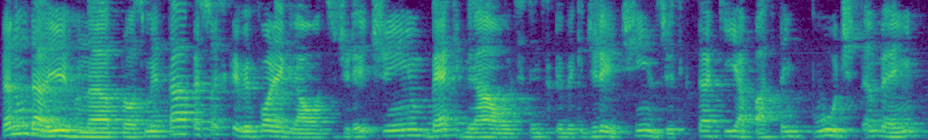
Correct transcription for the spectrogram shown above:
Para não dar erro na próxima etapa, é só escrever foregrounds direitinho, backgrounds tem que escrever aqui direitinho, do jeito que está aqui, a pasta input também.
